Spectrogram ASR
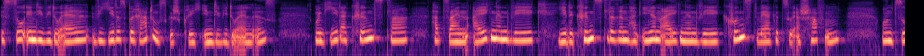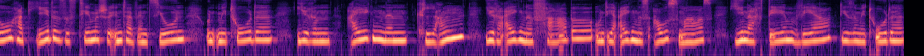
ist so individuell, wie jedes Beratungsgespräch individuell ist. Und jeder Künstler hat seinen eigenen Weg, jede Künstlerin hat ihren eigenen Weg, Kunstwerke zu erschaffen. Und so hat jede systemische Intervention und Methode ihren eigenen Klang, ihre eigene Farbe und ihr eigenes Ausmaß, je nachdem, wer diese Methode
